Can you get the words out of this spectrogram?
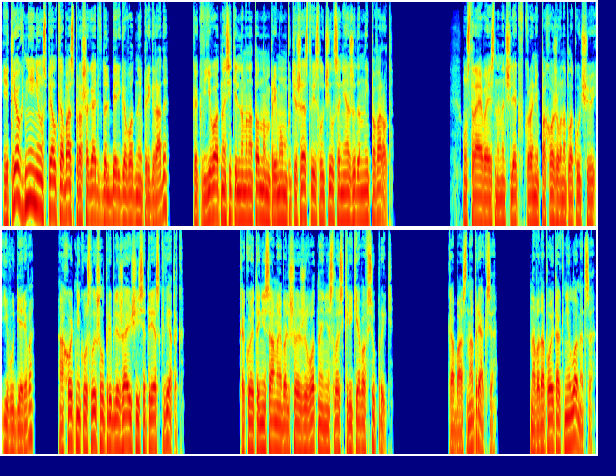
И трех дней не успел Кабас прошагать вдоль берега водной преграды, как в его относительно монотонном прямом путешествии случился неожиданный поворот. Устраиваясь на ночлег в кроне похожего на плакучую иву дерева, охотник услышал приближающийся треск веток. Какое-то не самое большое животное неслось к реке во всю прыть. Кабас напрягся. На водопой так не ломятся.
